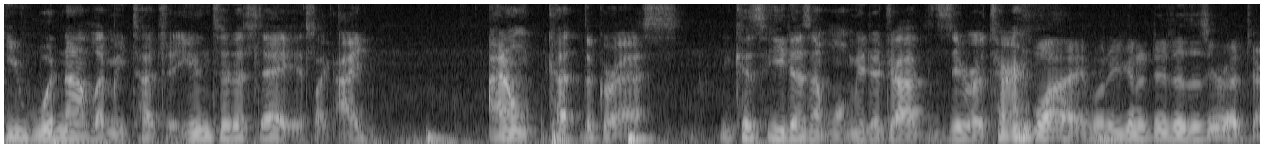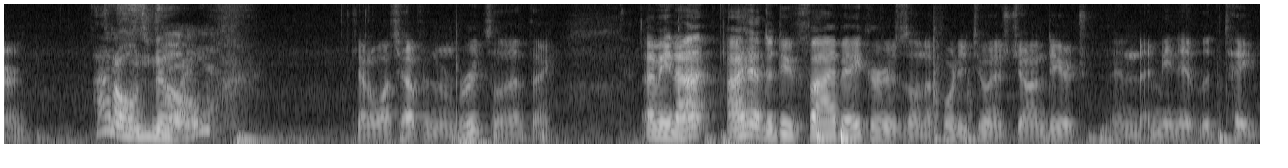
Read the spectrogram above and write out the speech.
he would not let me touch it. Even to this day, it's like I, I don't cut the grass because he doesn't want me to drive the zero turn. Why? What are you gonna do to the zero turn? I don't Destroy know. Gotta watch out for them roots on that thing. I mean, I I had to do five acres on a 42 inch John Deere, and I mean it would take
